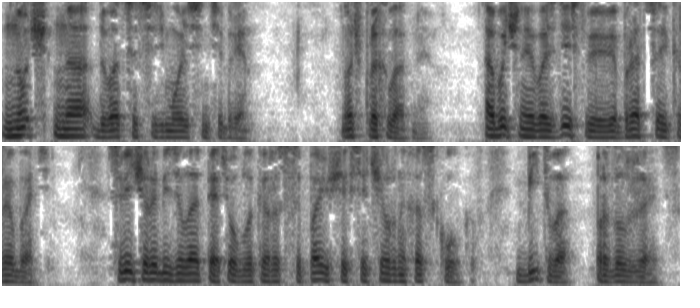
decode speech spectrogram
Ночь на 27 сентября. Ночь прохладная. Обычное воздействие вибрации кровати. С вечера видела опять облако рассыпающихся черных осколков. Битва продолжается.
